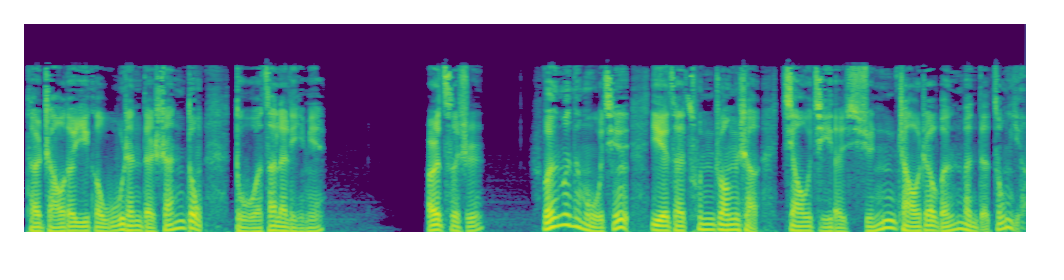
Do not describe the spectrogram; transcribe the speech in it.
他找到一个无人的山洞，躲在了里面。而此时，文文的母亲也在村庄上焦急的寻找着文文的踪影。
